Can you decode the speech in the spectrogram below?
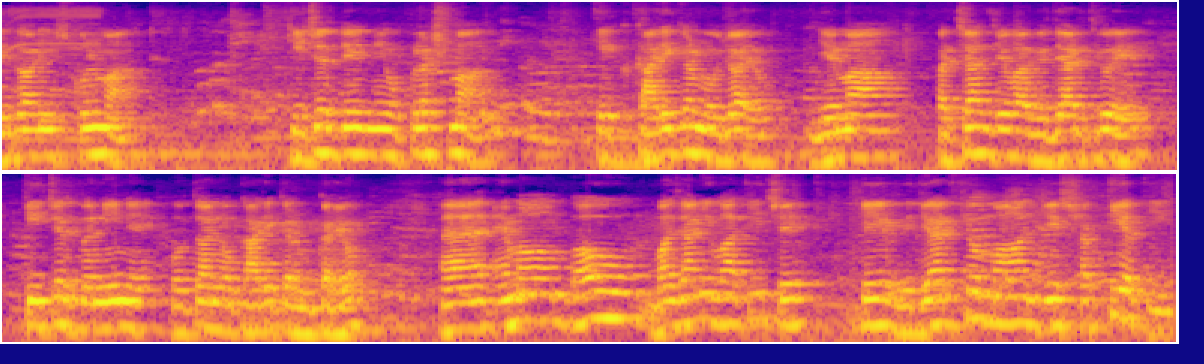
ગીદવાણી સ્કૂલમાં ટીચર ડેની ઉપલક્ષમાં એક કાર્યક્રમ યોજાયો જેમાં પચાસ જેવા વિદ્યાર્થીઓએ ટીચર્સ બનીને પોતાનો કાર્યક્રમ કર્યો. એમાં બહુ મજાની વાત એ છે કે વિદ્યાર્થીઓમાં જે શક્તિ હતી,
